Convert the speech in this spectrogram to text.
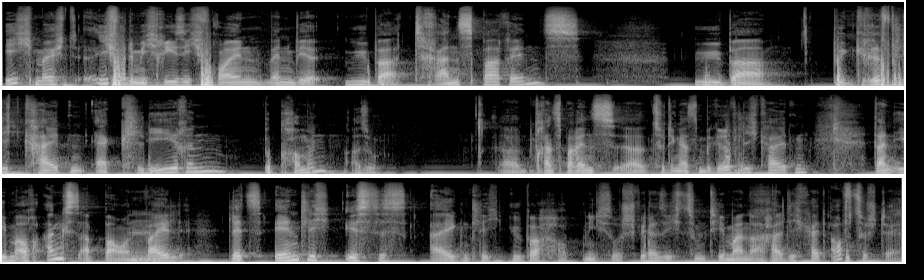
ich möchte, ich würde mich riesig freuen, wenn wir über Transparenz, über Begrifflichkeiten erklären, bekommen, also äh, Transparenz äh, zu den ganzen Begrifflichkeiten, dann eben auch Angst abbauen, mhm. weil letztendlich ist es eigentlich überhaupt nicht so schwer, sich zum Thema Nachhaltigkeit aufzustellen.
